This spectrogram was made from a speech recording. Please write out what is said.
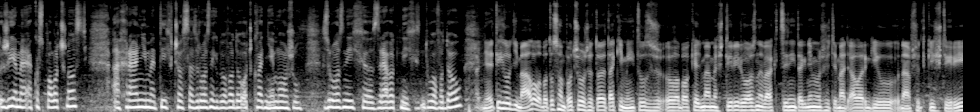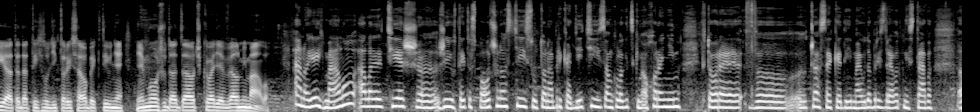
žijeme ako spoločnosť a chránime tých, čo sa z rôznych dôvodov očkovať nemôžu z rôznych e, zdravotných dôvodov. A nie je tých ľudí málo, lebo to som počul, že to je taký mýtus, lebo keď máme štyri rôzne vakcíny, tak nemôžete mať alergiu na všetky štyri a teda tých ľudí, ktorí sa objektívne nemôžu dať zaočkovať, je veľmi málo. Áno, je ich málo, ale tiež e, žijú v tejto spoločnosti. Sú to napríklad deti s onkologickým ochorením, ktoré v čase, kedy majú dobrý zdravotný stav, e,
